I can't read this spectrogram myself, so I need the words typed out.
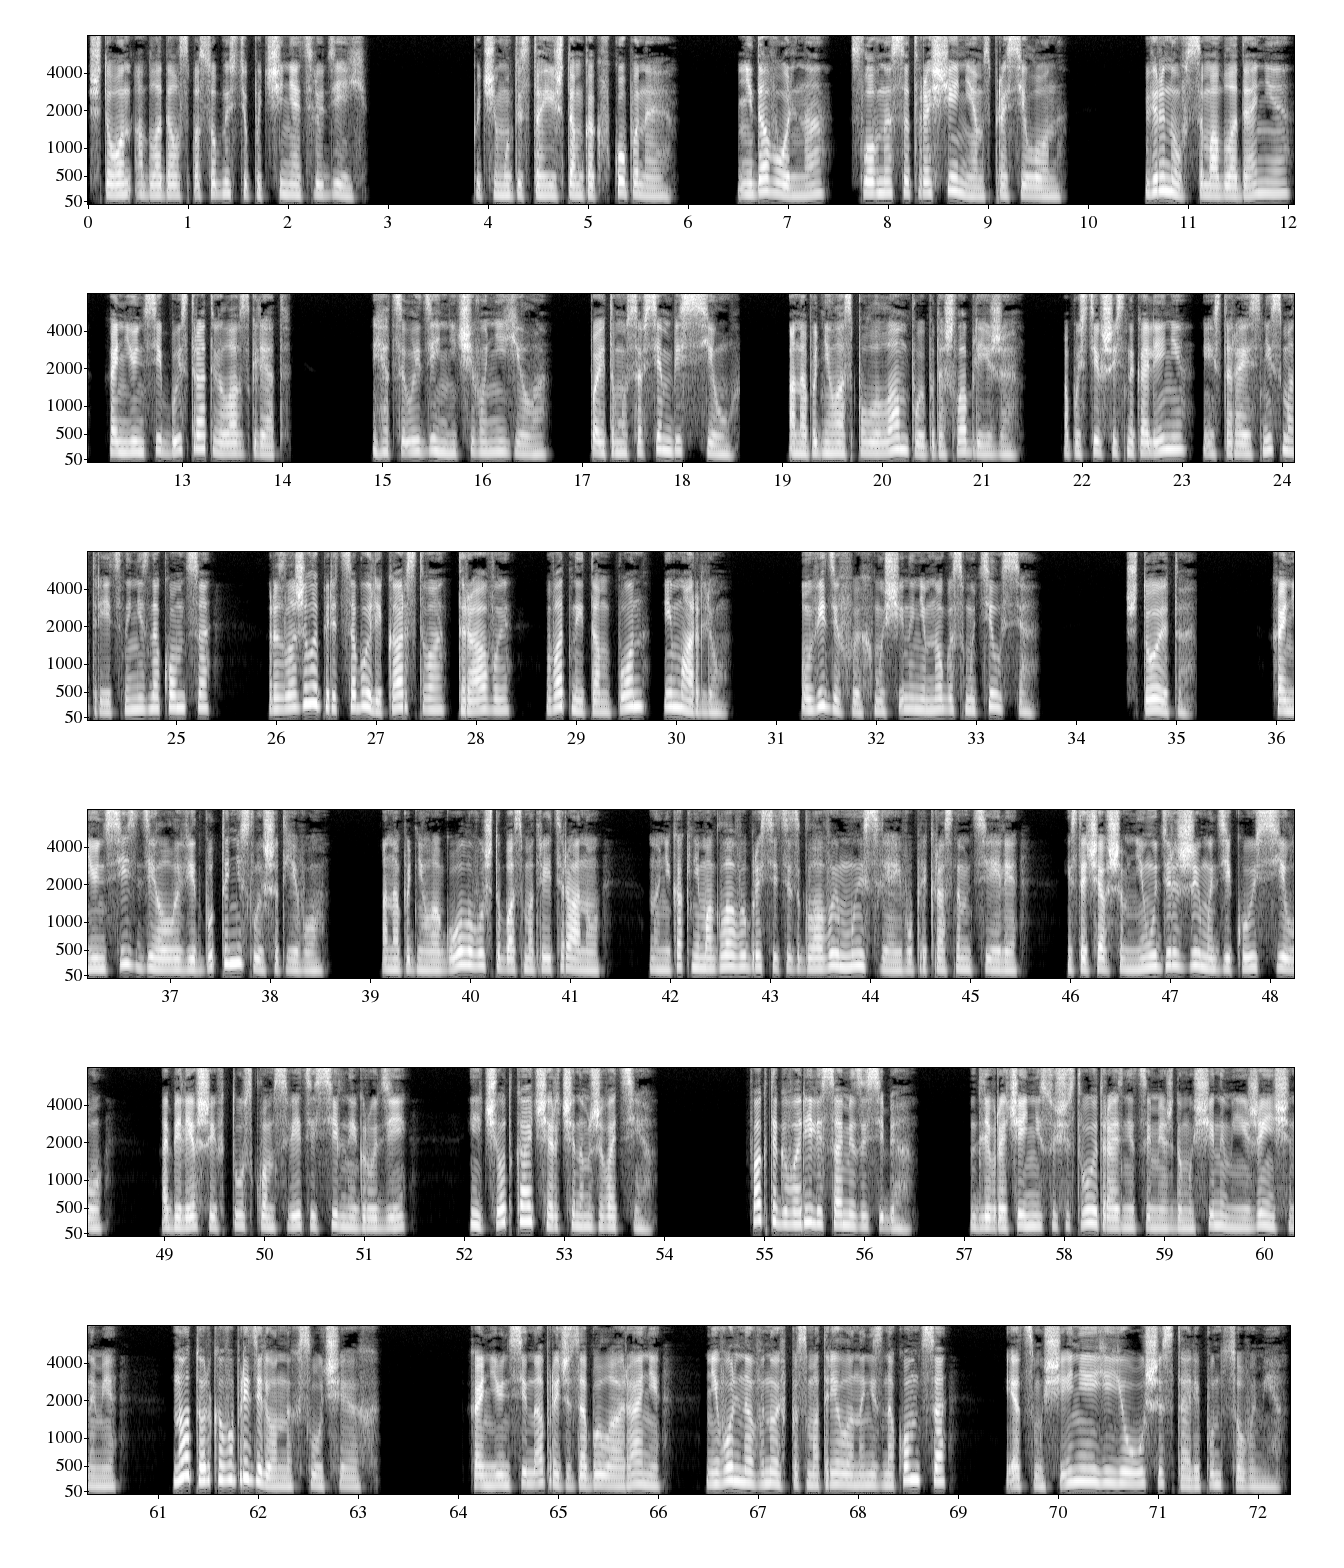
что он обладал способностью подчинять людей. «Почему ты стоишь там как вкопанная?» «Недовольно», словно с отвращением спросил он. Вернув самообладание, Хань Юньси быстро отвела взгляд. «Я целый день ничего не ела, поэтому совсем без сил». Она подняла с пола лампу и подошла ближе. Опустившись на колени и стараясь не смотреть на незнакомца, разложила перед собой лекарства, травы, ватный тампон и марлю. Увидев их, мужчина немного смутился. «Что это?» Хань Юньси сделала вид, будто не слышит его. Она подняла голову, чтобы осмотреть рану, но никак не могла выбросить из головы мысли о его прекрасном теле, источавшем неудержимо дикую силу, обелевшей в тусклом свете сильной груди и четко очерченном животе. Факты говорили сами за себя. Для врачей не существует разницы между мужчинами и женщинами, но только в определенных случаях. Хань Юньси напрочь забыла о ране, невольно вновь посмотрела на незнакомца, и от смущения ее уши стали пунцовыми.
